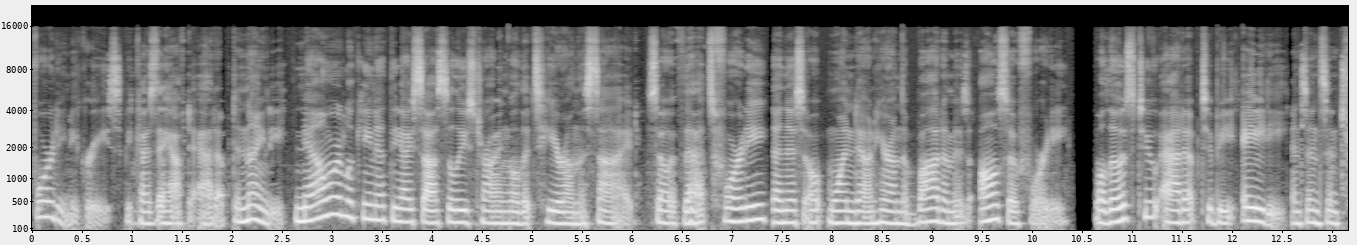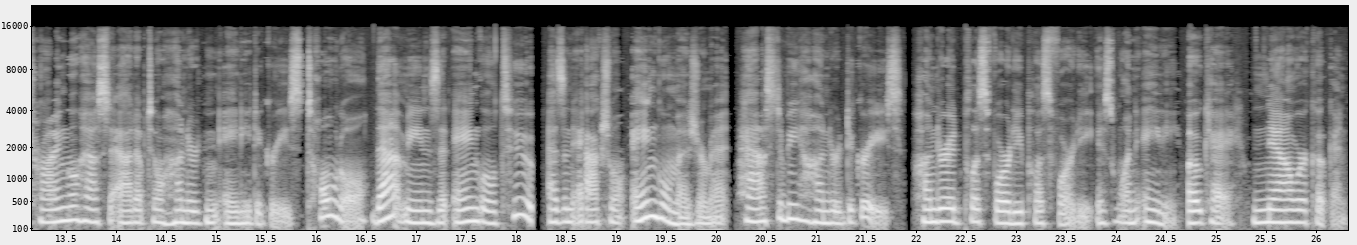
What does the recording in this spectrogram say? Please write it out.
40 degrees because they have to add up to 90. Now we're looking at the isosceles triangle that's here on the side. So if that's 40, then this one down here on the bottom is also 40. Well, those two add up to be 80. And since a triangle has to add up to 180 degrees total, that means that angle 2 as an actual angle measurement has to be 100 degrees. 100 plus 40 plus 40 is 180. Okay, now we're cooking.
